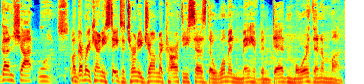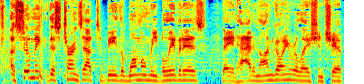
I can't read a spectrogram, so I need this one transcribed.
gunshot wounds. Montgomery County State's Attorney John McCarthy says the woman may have been dead more than a month. Assuming this turns out to be the woman we believe it is, they had had an ongoing relationship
